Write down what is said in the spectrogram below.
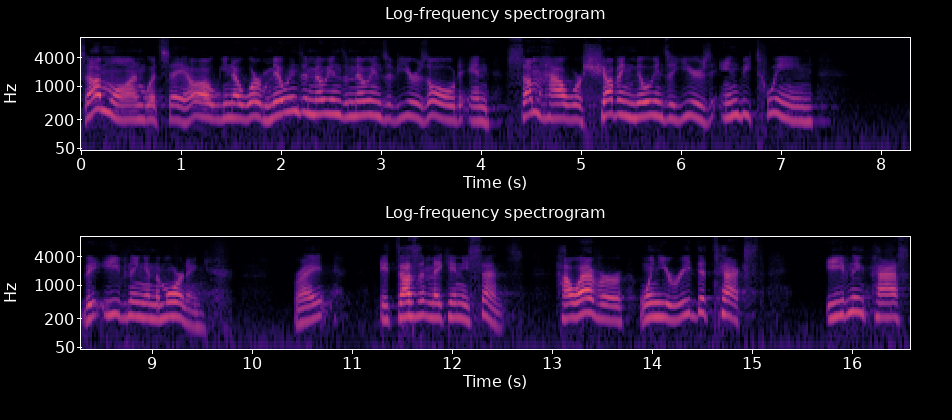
someone would say, oh, you know, we're millions and millions and millions of years old, and somehow we're shoving millions of years in between the evening and the morning, right? It doesn't make any sense. However, when you read the text, evening passed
